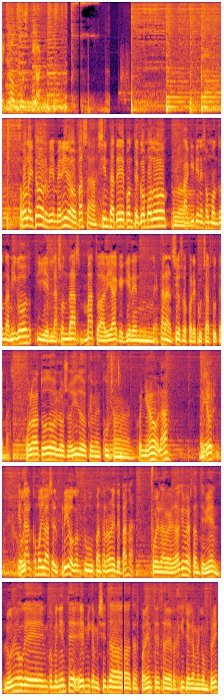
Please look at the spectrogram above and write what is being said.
Radio recombustión. Hola Aitor, bienvenido, pasa, siéntate, ponte cómodo. Hola. Aquí tienes a un montón de amigos y en las ondas más todavía que quieren, están ansiosos por escuchar tus temas. Hola a todos los oídos que me escuchan. Coño, hola. Mayor. ¿Qué Hoy- tal? ¿Cómo llevas el frío con tus pantalones de pana? Pues la verdad que bastante bien. Lo único que inconveniente es mi camiseta transparente esta de rejilla que me compré.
